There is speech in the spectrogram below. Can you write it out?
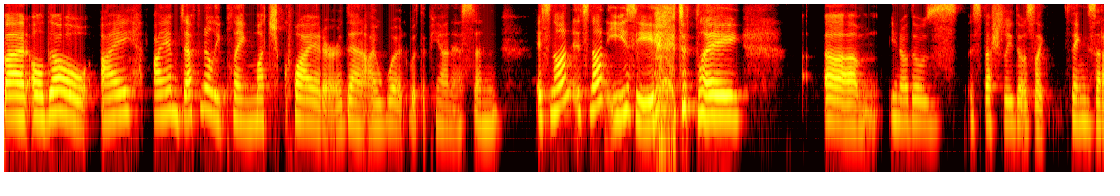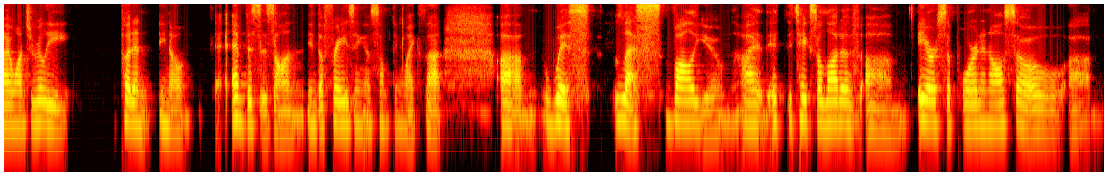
But although I I am definitely playing much quieter than I would with the pianist and it's not it's not easy to play um you know those especially those like things that I want to really put in, you know, emphasis on in the phrasing or something like that um, with less volume. I, it, it, takes a lot of um, air support and also um,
